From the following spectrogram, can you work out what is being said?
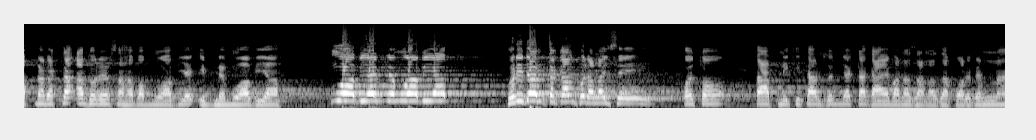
আপনার একটা আদরের সাহাবা মুয়াবিয়া ইবনে মুয়াবিয়া। মুয়াবিয়া ইবনে মুয়াবিয়া, উনি ইন্তেকাল করে লাইছে। হয়তো তা আপনি কি তার জন্য একটা গায়ে বানা জানাজা পড়বেন না?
